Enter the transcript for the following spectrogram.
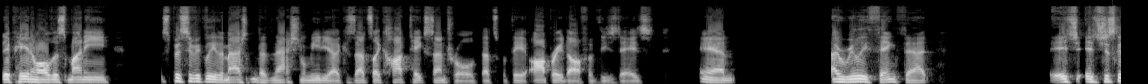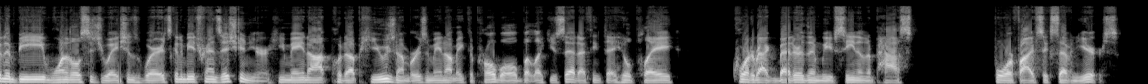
they paid him all this money, specifically the, mas- the national media, because that's like hot take central. That's what they operate off of these days. And I really think that it's it's just going to be one of those situations where it's going to be a transition year. He may not put up huge numbers and may not make the Pro Bowl, but like you said, I think that he'll play quarterback better than we've seen in the past four, five, six, seven years.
